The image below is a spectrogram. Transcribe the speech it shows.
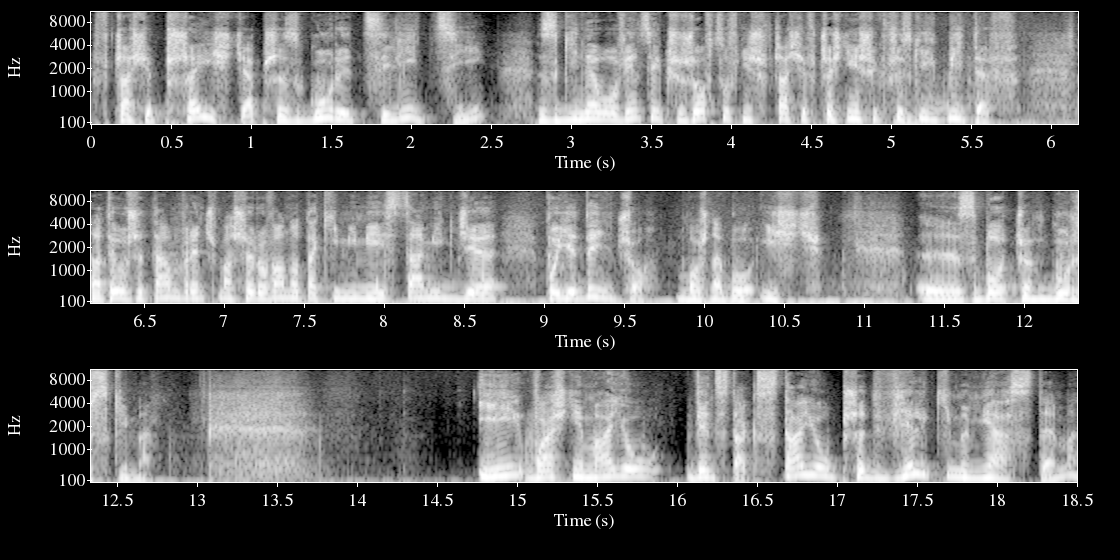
w czasie przejścia przez góry Cylicji zginęło więcej krzyżowców niż w czasie wcześniejszych wszystkich bitew. Dlatego, że tam wręcz maszerowano takimi miejscami, gdzie pojedynczo można było iść y, zboczem górskim. I właśnie mają, więc tak, stają przed wielkim miastem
